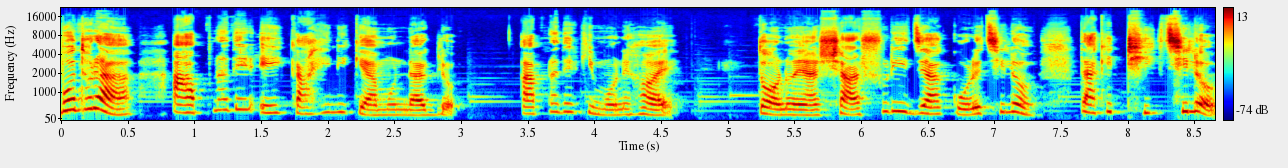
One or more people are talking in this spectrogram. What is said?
বন্ধুরা, আপনাদের এই কাহিনী কেমন লাগল? আপনাদের কি মনে হয়? তনয়ার শাশুড়ি যা করেছিল, তা কি ঠিক ছিল?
